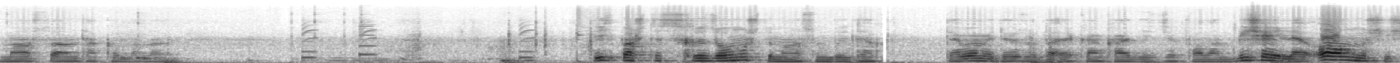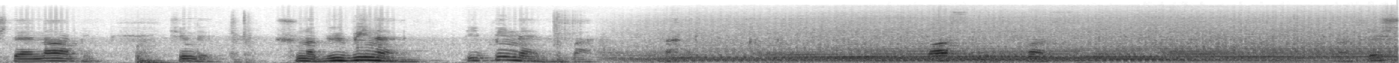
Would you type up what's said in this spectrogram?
Mouse'ların takılmaları. İlk başta sıkıcı olmuştu mouse'un böyle tak. Devam ediyoruz orada ekran kaydedici falan. Bir şeyler olmuş işte ne yapayım. Şimdi şuna bir binelim. Bir binelim bak. Bak. Bas bas. Basış.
